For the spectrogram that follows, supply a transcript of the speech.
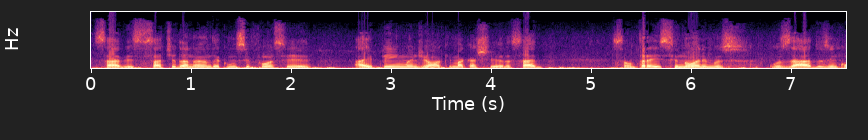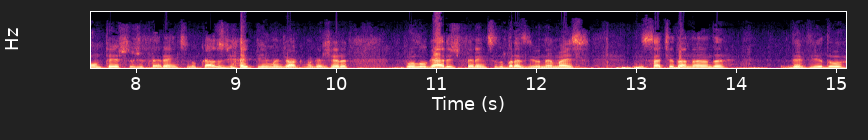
sabe? Satchidananda é como se fosse aipim, mandioca e macaxeira, sabe? São três sinônimos usados em contextos diferentes, no caso de aipim, mandioca e macaxeira, por lugares diferentes do Brasil, né? Mas em Satchidananda devido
